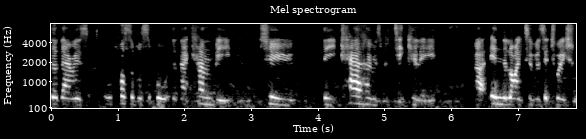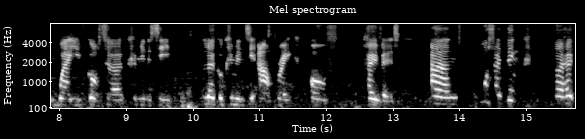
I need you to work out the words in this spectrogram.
that there is all possible support that there can be to the care homes, particularly uh, in the light of a situation where you've got a community, local community outbreak of COVID. And what I think, I hope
